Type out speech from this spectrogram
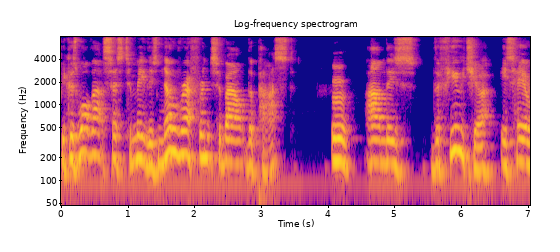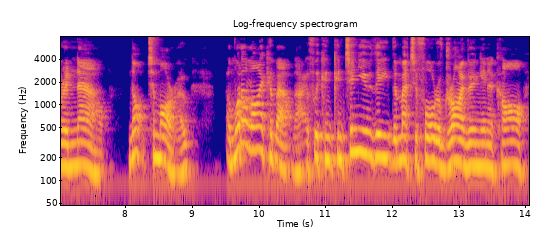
because what that says to me there's no reference about the past mm. and there's the future is here and now, not tomorrow. And what I like about that, if we can continue the, the metaphor of driving in a car,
